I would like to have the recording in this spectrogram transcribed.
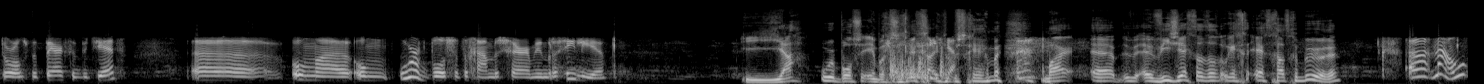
door ons beperkte budget... eh, om, eh, om oerbossen te gaan beschermen in Brazilië. Ja, oerbossen in Brazilië ga je beschermen. Maar wie zegt dat dat ook echt, echt gaat gebeuren? Nou,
